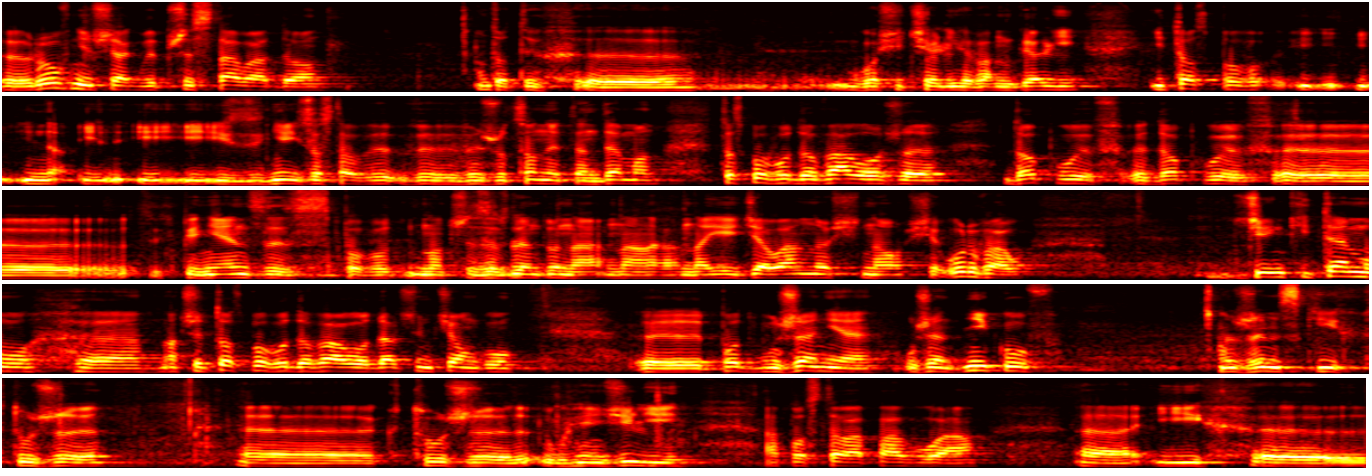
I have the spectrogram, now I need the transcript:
Również jakby przystała do, do tych głosicieli Ewangelii i, to i, i, i, z niej został wy, wy, wyrzucony ten demon. To spowodowało, że dopływ, dopływ e, tych pieniędzy z powodu, no, czy ze względu na, na, na, jej działalność no, się urwał. Dzięki temu, e, znaczy to spowodowało w dalszym ciągu e, podburzenie urzędników rzymskich, którzy, e, którzy uwięzili apostoła Pawła E, i e,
